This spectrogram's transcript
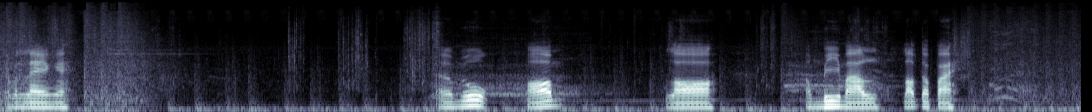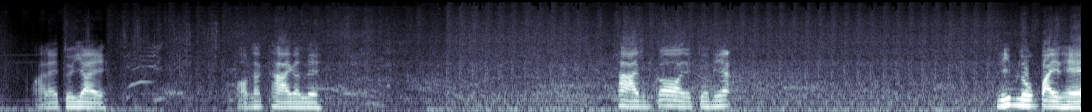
แต่มันแรงไง เติมลูก พร้อม รอซอมบี้มารอบต่อไป มาอะไรตัวใหญ่ พร้อมทักทายกันเลยทายมันก็ตัวเนี้ยรีบลงไปแท้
